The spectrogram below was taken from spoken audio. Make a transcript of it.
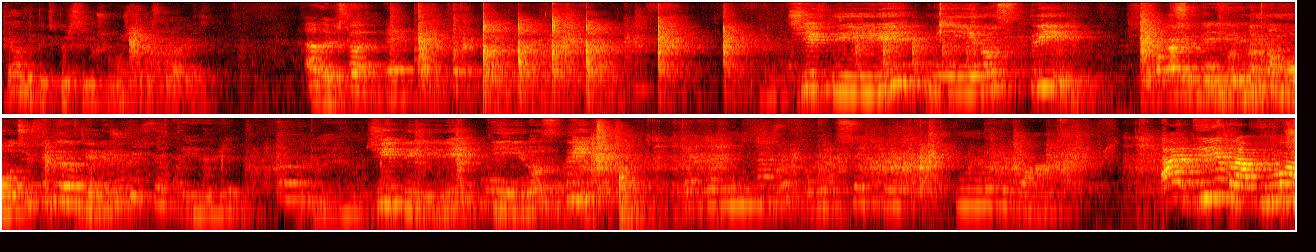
Да, вы-то теперь с Илюшей можете разговаривать. А вы что? 4 минус 3. Все, покажи мне ничего не нужно, молча все делаем, я вижу. четыре. 4 минус 3. Я даже не знаю, сколько будет шесть минус два. Один равно.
